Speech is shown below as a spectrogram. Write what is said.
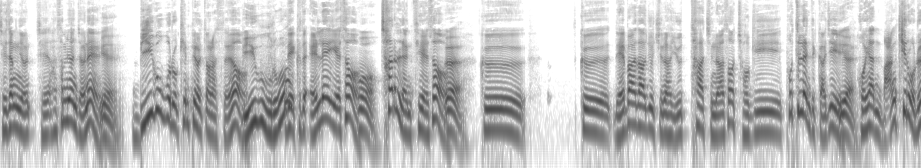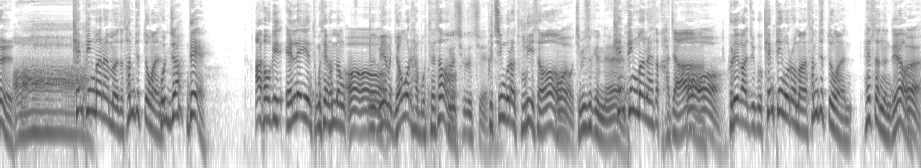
재작년 제 한 3년 전에 예. 미국으로 캠핑을 떠났어요. 미국으로? 네, 그래서 LA에서 어. 차를 렌트해서 예. 그, 그, 네바다주 지나서 유타 지나서 저기 포틀랜드까지 예. 거의 한 만 킬로를 아. 캠핑만 하면서 3주 동안. 혼자? 네. 아, 거기 LA엔 동생 한 명, 어, 어. 왜냐면 영어를 잘 못해서. 그렇지, 그렇지. 그 친구랑 둘이서. 어, 재밌었겠네. 캠핑만 해서 가자. 어, 어. 그래가지고 캠핑으로만 3주 동안 했었는데요. 네.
